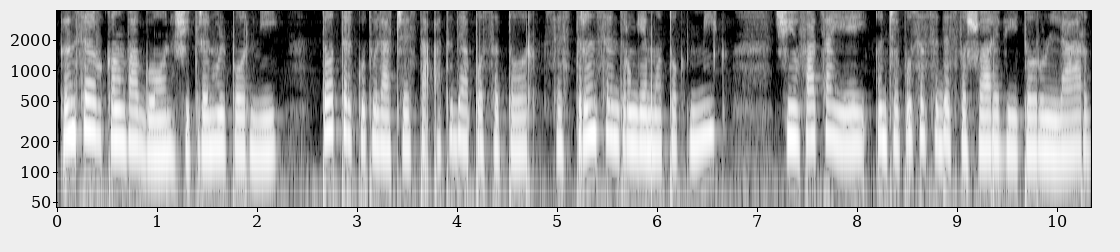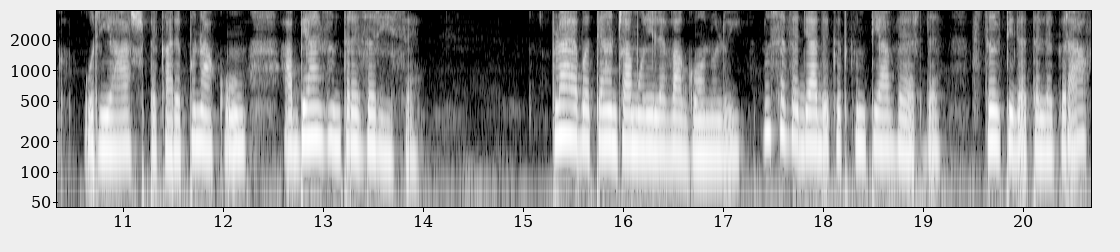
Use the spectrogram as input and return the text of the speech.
Când se urcă în vagon și trenul porni, tot trecutul acesta atât de apăsător se strânse într-un ghemotoc mic și în fața ei începu să se desfășoare viitorul larg, uriaș, pe care până acum abia îl întrezărise. Ploaia bătea în geamurile vagonului, nu se vedea decât câmpia verde, stâlpii de telegraf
